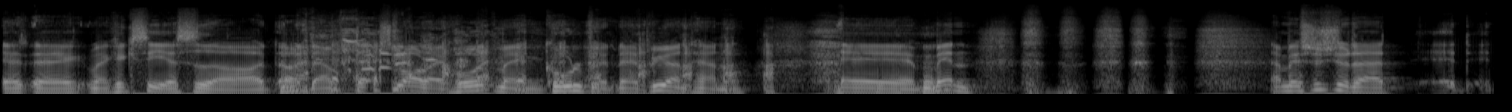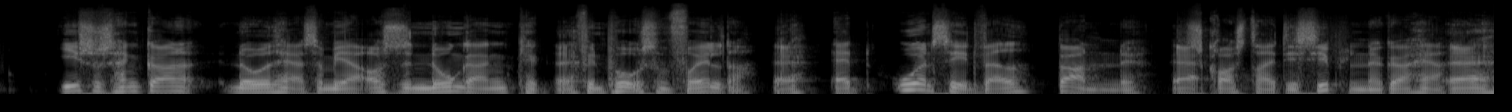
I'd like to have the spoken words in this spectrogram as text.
Jeg, øh, man kan ikke se, at jeg sidder og, og der, der slår dig i hovedet med en kuglepen af blyant her nu. Øh, men jamen, jeg synes jo, at Jesus han gør noget her, som jeg også nogle gange kan ja. finde på som forældre. Ja. At uanset hvad børnene, Ja. ja. skråstrej disciplene gør her, Ja.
